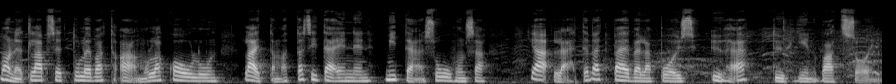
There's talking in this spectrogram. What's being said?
Monet lapset tulevat aamulla kouluun laittamatta sitä ennen mitään suuhunsa ja lähtevät päivällä pois yhä tyhjin vatsoin.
